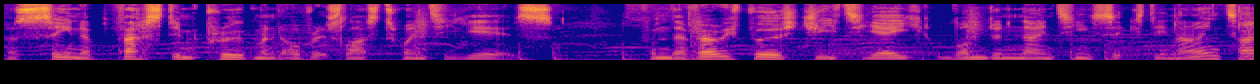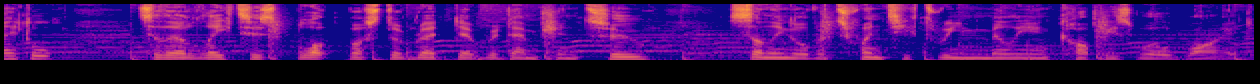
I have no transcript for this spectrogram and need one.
has seen a vast improvement over its last 20 years, from their very first GTA London 1969 title to their latest blockbuster Red Dead Redemption 2, selling over 23 million copies worldwide.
